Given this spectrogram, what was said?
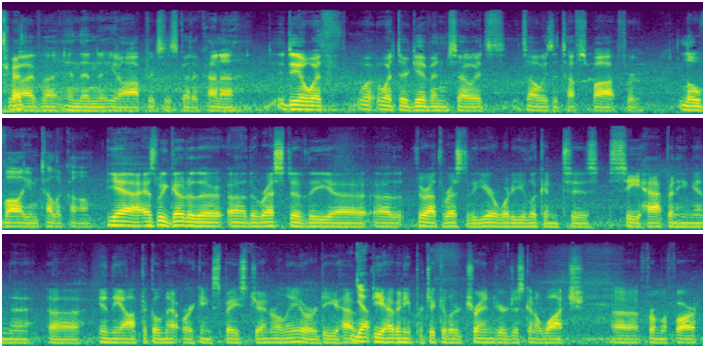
drive, uh, and then you know optics has got to kind of deal with what, what they're given. So it's it's always a tough spot for low volume telecom. Yeah, as we go to the uh, the rest of the uh, uh, throughout the rest of the year, what are you looking to see happening in the uh, in the optical networking space generally, or do you have Yep. do you have any particular trend you're just going to watch uh, from afar?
